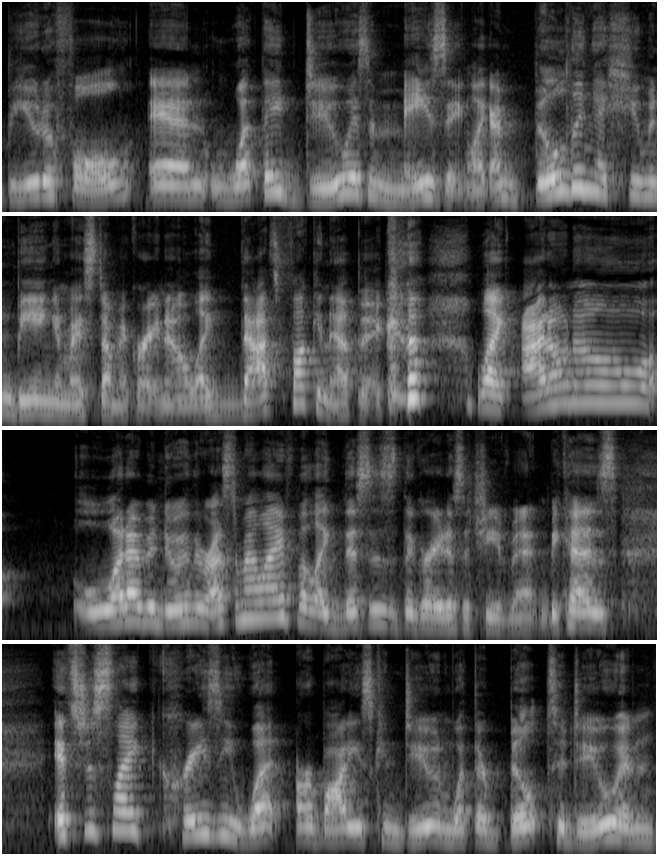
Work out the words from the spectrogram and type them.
beautiful and what they do is amazing. Like, I'm building a human being in my stomach right now. Like, that's fucking epic. like, I don't know what I've been doing the rest of my life, but like, this is the greatest achievement because it's just like crazy what our bodies can do and what they're built to do and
